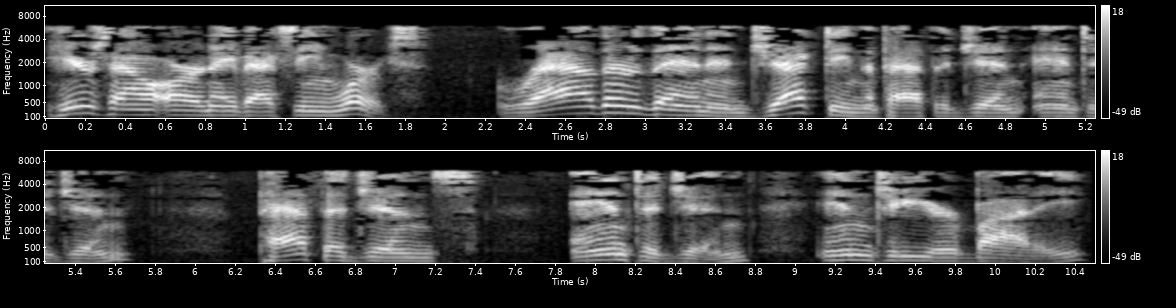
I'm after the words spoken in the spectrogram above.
here's how RNA vaccine works. Rather than injecting the pathogen antigen, pathogens antigen into your body,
